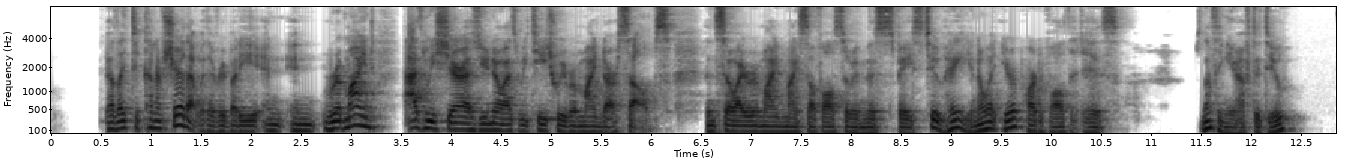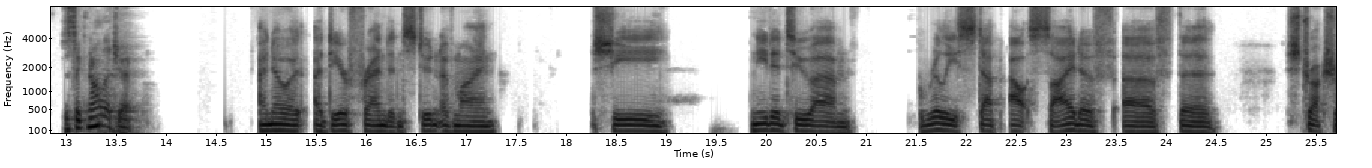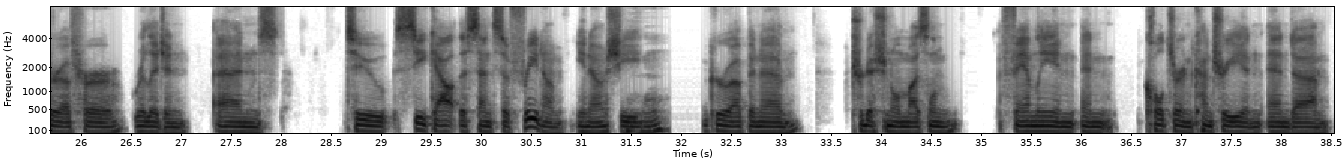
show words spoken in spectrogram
I'd like to kind of share that with everybody and, and remind as we share, as you know, as we teach, we remind ourselves. And so I remind myself also in this space too. Hey, you know what? You're a part of all that is. There's nothing you have to do. Just acknowledge it. I know a, a dear friend and student of mine, she needed to um, really step outside of of the structure of her religion and to seek out the sense of freedom. You know, she mm-hmm. grew up in a traditional Muslim family and, and culture and country, and and um,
